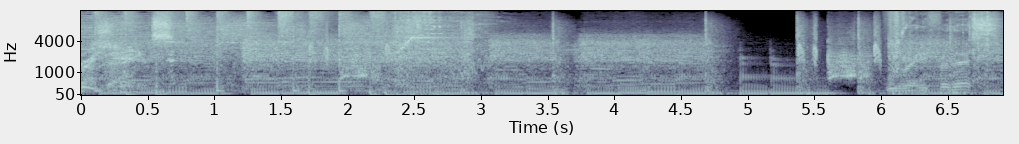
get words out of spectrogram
You ready for this?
